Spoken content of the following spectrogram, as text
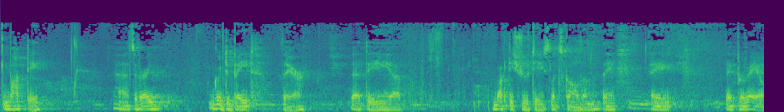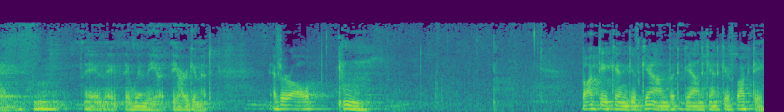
Bhakti. Uh, it's a very good debate there that the uh, Bhakti Shrutis, let's call them, they, they they prevail. They, they, they win the, the argument. After all, bhakti can give gyan, but gyan can't give bhakti.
